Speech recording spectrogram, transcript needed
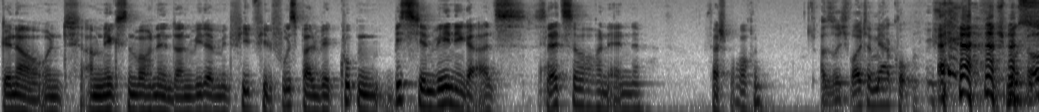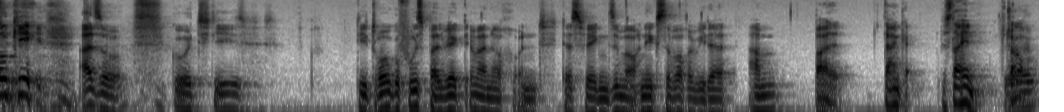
Genau, und am nächsten Wochenende dann wieder mit viel, viel Fußball. Wir gucken ein bisschen weniger als das ja. letzte Wochenende. Versprochen. Also ich wollte mehr gucken. ich muss okay. Also gut, die, die Droge Fußball wirkt immer noch und deswegen sind wir auch nächste Woche wieder am Ball. Danke. Bis dahin. Ciao.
